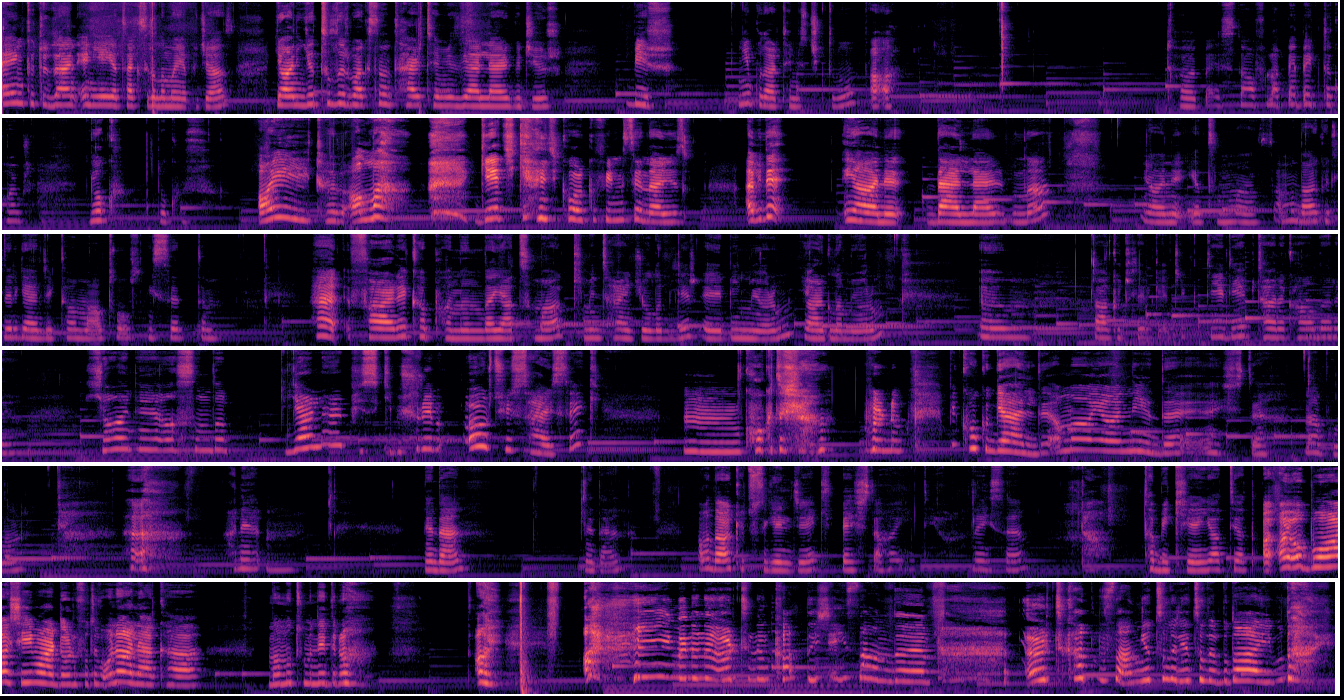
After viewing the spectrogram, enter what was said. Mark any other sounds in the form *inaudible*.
En kötüden en iyi yatak sıralama yapacağız. Yani yatılır baksana tertemiz yerler gücür. Bir. Niye bu kadar temiz çıktı bu? Aa. Tövbe estağfurullah. Bebek de koymuş. Yok. Dokuz. Ay tövbe Allah. *laughs* geç geç korku filmi senaryosu. Ay bir de yani derler buna. Yani yatılmaz. Ama daha kötüleri gelecek. Tamam altı olsun hissettim. He, fare kapanında yatmak kimin tercihi olabilir Ee, bilmiyorum. Yargılamıyorum. Ee, daha kötüleri gelecek diye diye bir tane kaldı araya. Yani aslında yerler pis gibi. Şuraya bir örtüyü sersek hmm, koktu şu. *laughs* Bir koku geldi ama yani yine de eh, işte ne yapalım. *laughs* hani hmm, neden? Neden? Ama daha kötüsü gelecek. 5 daha iyiydi ya. Neyse. Tabii ki yat yat. Ay, ay o boğa şey vardı orada fotoğraf. O ne alaka? Mamut mu nedir o? Ay. Ay ben onu örtünün katlı şey sandım. Örtü katlı san. Yatılır yatılır. Bu daha iyi. Bu daha iyi.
